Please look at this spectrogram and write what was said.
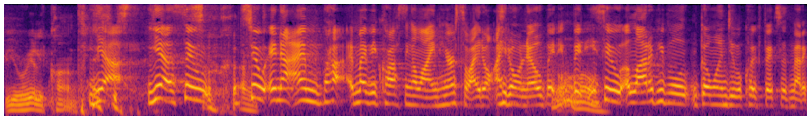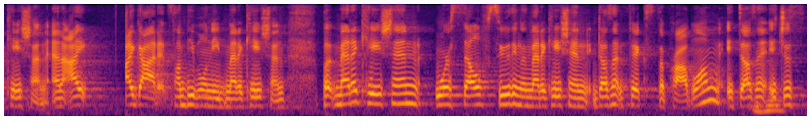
you really can't. yeah yeah so hard. so, and i'm i might be crossing a line here so i don't i don't know but, No, but no. so a lot of people go and do a quick fix with medication and i I got it. Some people need medication, but medication or self-soothing with medication doesn't fix the problem. It doesn't. It mm-hmm. just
